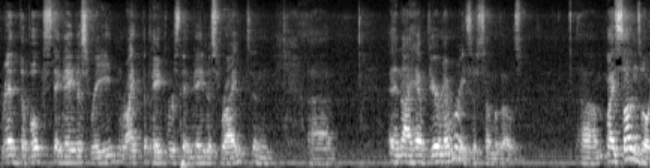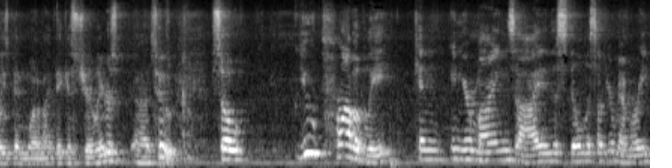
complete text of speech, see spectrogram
read the books they made us read, and write the papers they made us write, and uh, and I have dear memories of some of those. Um, my son's always been one of my biggest cheerleaders uh, too. So you probably can, in your mind's eye, in the stillness of your memory,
